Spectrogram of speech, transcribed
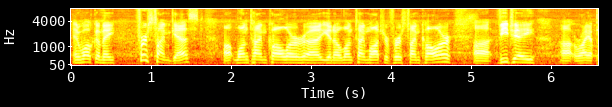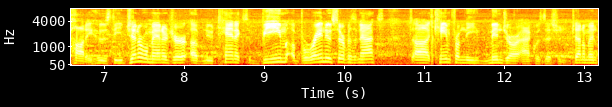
and welcome a first-time guest, uh, long-time caller, uh, you know, long-time watcher, first-time caller, uh, Vijay uh, Rayapati, who's the General Manager of Nutanix Beam, a brand new service next, uh, came from the Minjar acquisition. Gentlemen,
